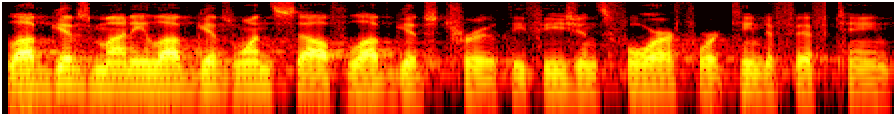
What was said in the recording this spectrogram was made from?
Love gives money, love gives oneself, love gives truth. Ephesians 4 14 to 15.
